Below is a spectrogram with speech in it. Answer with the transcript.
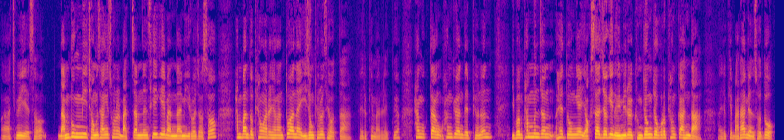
아침 회의에서 남북미 정상이 손을 맞잡는 세계의 만남이 이루어져서 한반도 평화를 향한 또 하나의 이정표를 세웠다. 이렇게 말을 했고요. 한국당 황교안 대표는 이번 판문점 회동의 역사적인 의미를 긍정적으로 평가한다. 이렇게 말하면서도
